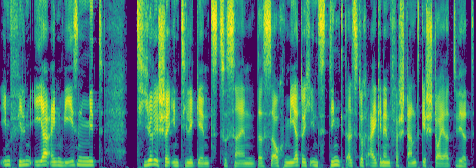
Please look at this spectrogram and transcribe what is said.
im Film eher ein Wesen mit tierischer Intelligenz zu sein, das auch mehr durch Instinkt als durch eigenen Verstand gesteuert wird.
